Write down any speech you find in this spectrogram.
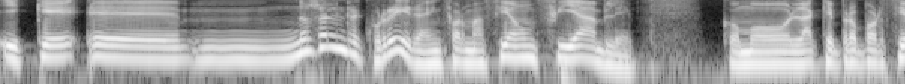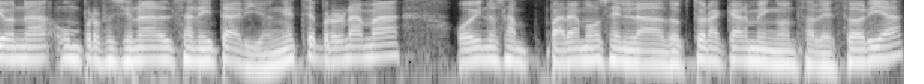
y que eh, no suelen recurrir a información fiable como la que proporciona un profesional sanitario. En este programa hoy nos amparamos en la doctora Carmen González Zoria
